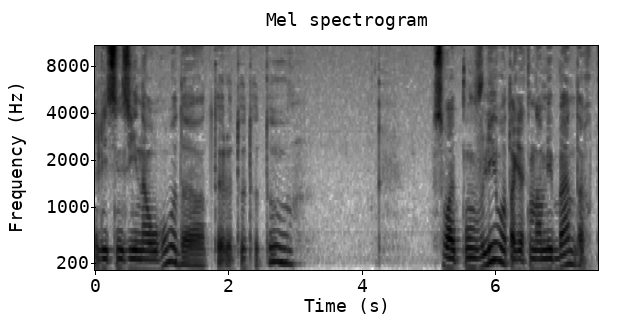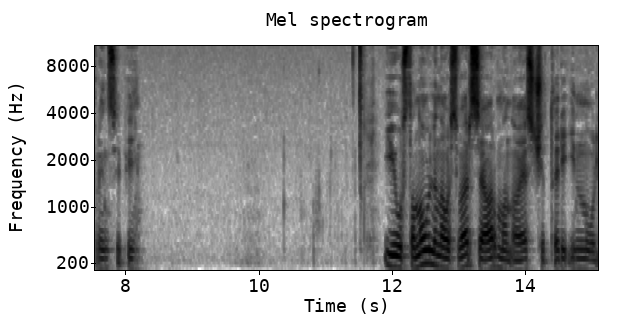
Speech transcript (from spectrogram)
ліцензійна угода, ту-ту-ту-ту. Свайпом вліво, так як на Band, в принципі. І установлена ось версія Arman OS 4.0.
